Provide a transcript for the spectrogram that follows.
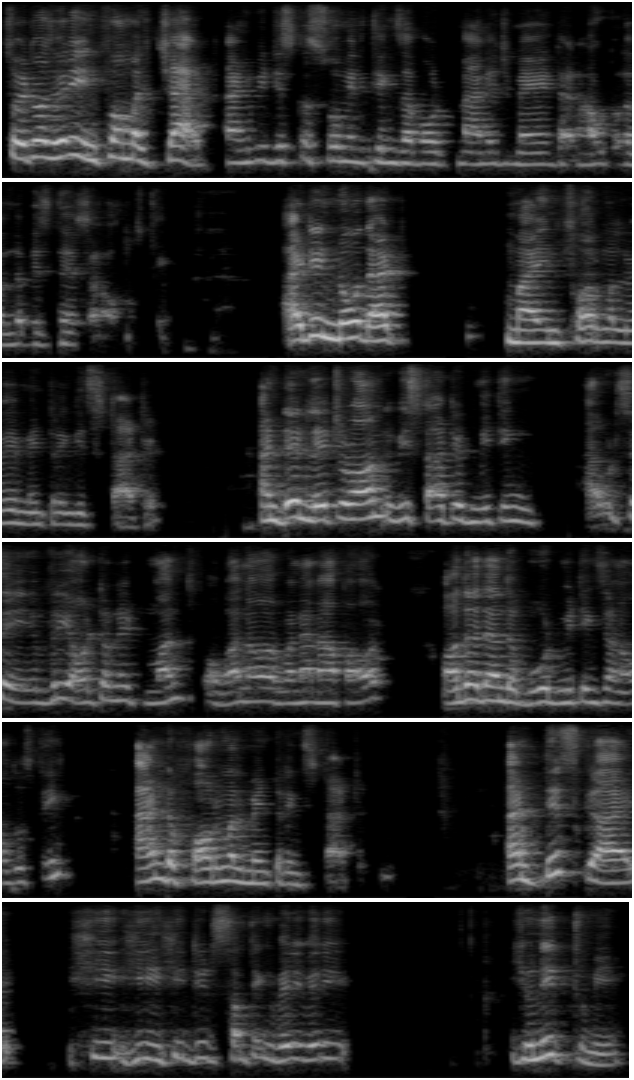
So it was very informal chat, and we discussed so many things about management and how to run the business and all those things. I didn't know that my informal way mentoring is started. And then later on, we started meeting, I would say every alternate month for one hour, one and a half hour, other than the board meetings and all those things. And the formal mentoring started. And this guy, he, he, he did something very, very unique to me.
